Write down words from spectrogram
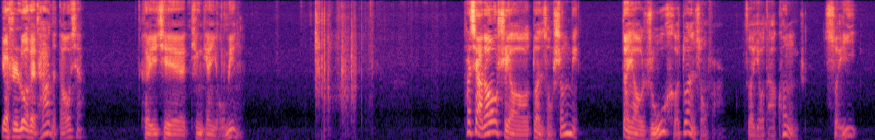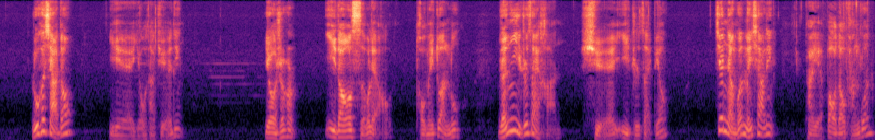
要是落在他的刀下，可一切听天由命了。他下刀是要断送生命，但要如何断送法，则由他控制随意；如何下刀，也由他决定。有时候一刀死不了，头没断落，人一直在喊，血一直在飙，监长官没下令，他也抱刀旁观，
